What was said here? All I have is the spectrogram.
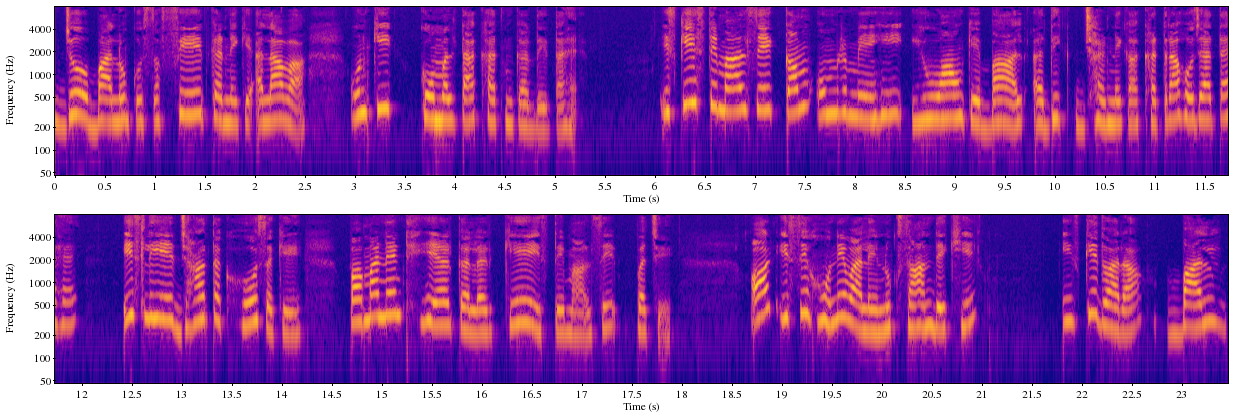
जो बालों को सफ़ेद करने के अलावा उनकी कोमलता खत्म कर देता है। इसके इस्तेमाल से कम उम्र में ही युवाओं के बाल अधिक झड़ने का खतरा हो जाता है। इसलिए जहाँ तक हो सके परमानेंट हेयर कलर के इस्तेमाल से बचे। और इससे होने वाले नुकसान देखिए। इसके द्वारा बाल,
